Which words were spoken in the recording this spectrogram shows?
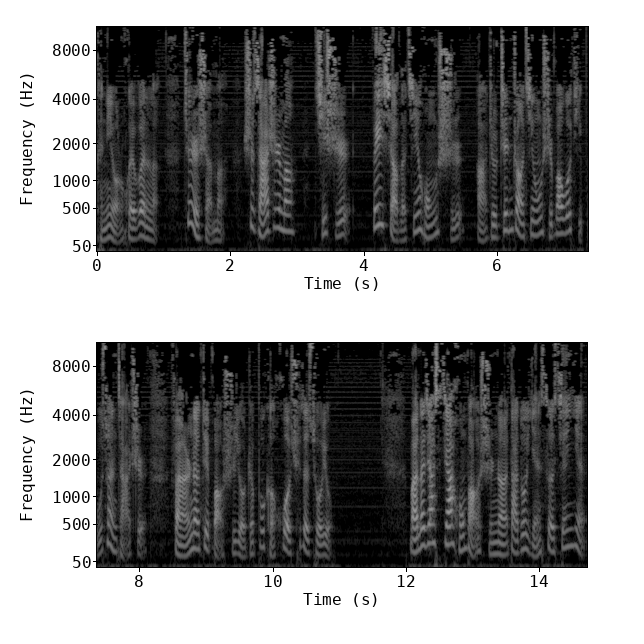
肯定有人会问了：这是什么？是杂质吗？其实，微小的金红石啊，就是针状金红石包裹体不算杂质，反而呢对宝石有着不可或缺的作用。马达加斯加红宝石呢，大多颜色鲜艳，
